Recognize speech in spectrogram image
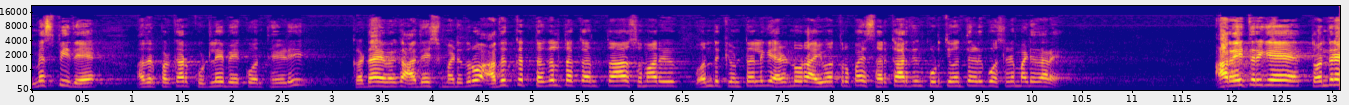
ಎಂ ಎಸ್ ಪಿ ಇದೆ, ಅದ್ರ ಪ್ರಕಾರ ಕೊಡಲೇಬೇಕು ಅಂತ ಹೇಳಿ ಕಡ್ಡಾಯವಾಗಿ ಆದೇಶ ಮಾಡಿದರು. ಅದಕ್ಕೆ ತಗಲ್ತಕ್ಕಂಥ ಸುಮಾರು ಒಂದು ಕ್ವಿಂಟಲ್ಗೆ ಎರಡು ನೂರ ಐವತ್ತು ರೂಪಾಯಿ ಸರ್ಕಾರದಿಂದ ಕೊಡ್ತೀವಿ ಅಂತ ಹೇಳಿ ಘೋಷಣೆ ಮಾಡಿದ್ದಾರೆ. ಆ ರೈತರಿಗೆ ತೊಂದರೆ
